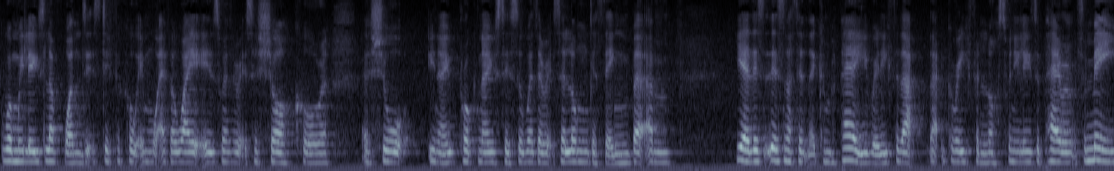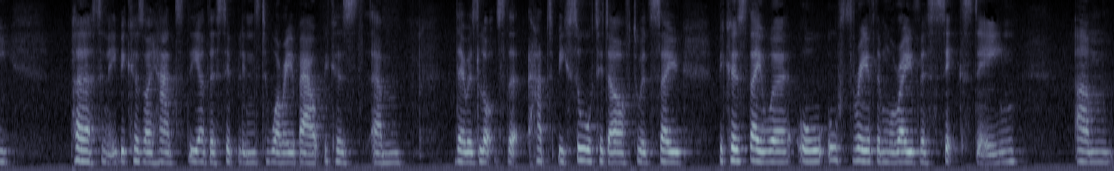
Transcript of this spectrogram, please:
when we lose loved ones it's difficult in whatever way it is whether it's a shock or a, a short you know prognosis or whether it's a longer thing. But um yeah, there's there's nothing that can prepare you really for that that grief and loss when you lose a parent. For me, personally, because I had the other siblings to worry about, because um, there was lots that had to be sorted afterwards. So because they were all all three of them were over sixteen. Um,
